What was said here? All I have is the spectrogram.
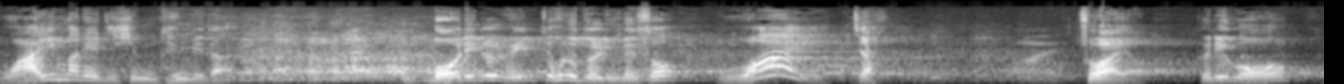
Why만 해주시면 됩니다. 머리를 왼쪽으로 돌리면서 Why? 자, 좋아요. 그리고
